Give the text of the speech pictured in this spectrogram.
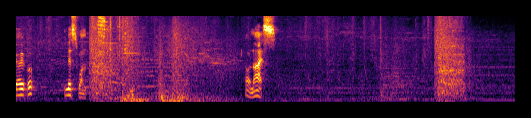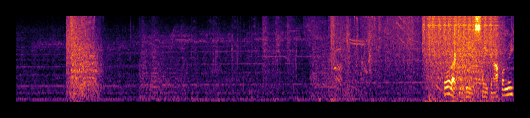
Go. Oh, missed one. Oh, nice. Thought I could hear sneaking up on me.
